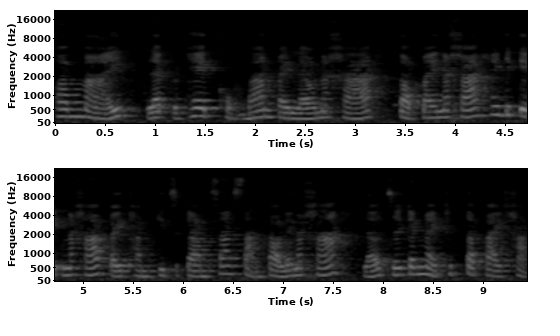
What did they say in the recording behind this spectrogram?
ความหมายและประเภทของบ้านไปแล้วนะคะ ต่อไปนะคะให้เด็กๆนะคะ ไปทำกิจกรรมสร้างสรรค์ต่อเลยนะคะ แล้วเจอกันใหม่คลิปต่อไปค่ะ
